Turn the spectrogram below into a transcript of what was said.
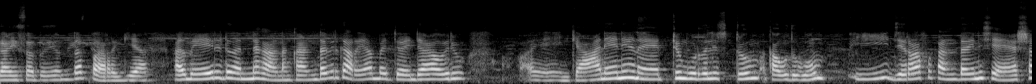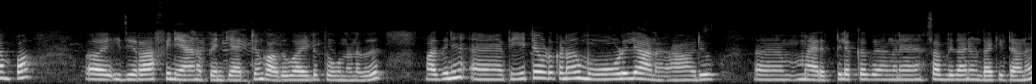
ഗൈസ് അത്. എന്താ പറയുക? അത് നേരിട്ട് തന്നെ കാണണം. കണ്ടവർക്ക് അറിയാൻ പറ്റും. അതിന്റെ ആ ഒരു എനിക്ക് ആനേനെയാണ് ഏറ്റവും കൂടുതൽ ഇഷ്ടവും കൗതുകവും. ഈ ജിറാഫ് കണ്ടതിന് ശേഷം ഇപ്പോൾ ഈ ജിറാഫിനെയാണ് ഇപ്പോൾ എനിക്ക് ഏറ്റവും കൗതുകമായിട്ട് തോന്നണത്. അതിന് തീറ്റ കൊടുക്കുന്നത് മുകളിലാണ് ആ ഒരു മരത്തിലൊക്കെ അങ്ങനെ സംവിധാനം ഉണ്ടാക്കിയിട്ടാണ്.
